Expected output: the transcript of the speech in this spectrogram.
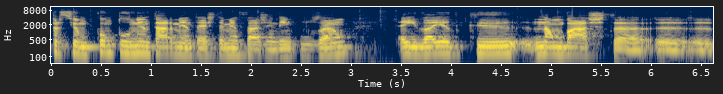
pareceu-me complementarmente a esta mensagem de inclusão, a ideia de que não basta uh,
